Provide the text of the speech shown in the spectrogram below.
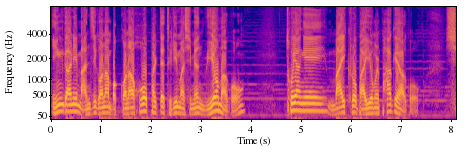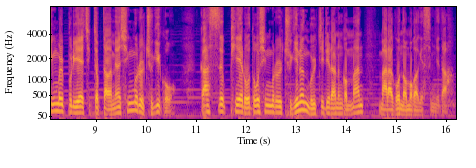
인간이 만지거나 먹거나 호흡할 때 들이마시면 위험하고 토양의 마이크로바이옴을 파괴하고 식물 뿌리에 직접 닿으면 식물을 죽이고 가스 피해로도 식물을 죽이는 물질이라는 것만 말하고 넘어가겠습니다.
